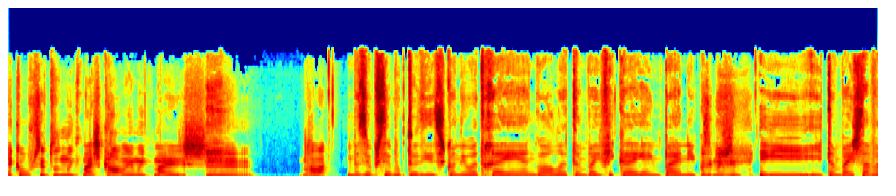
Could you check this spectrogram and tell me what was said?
acabou por ser tudo muito mais calmo e muito mais. eh, vá lá. Mas eu percebo o que tu dizes. Quando eu aterrei em Angola, também fiquei em pânico. Pois. E, e também estava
